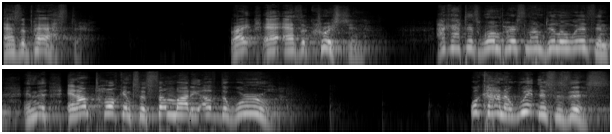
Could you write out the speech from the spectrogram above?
as a pastor, right? As a Christian. I got this one person I'm dealing with, and, and, and I'm talking to somebody of the world. What kind of witness is this?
